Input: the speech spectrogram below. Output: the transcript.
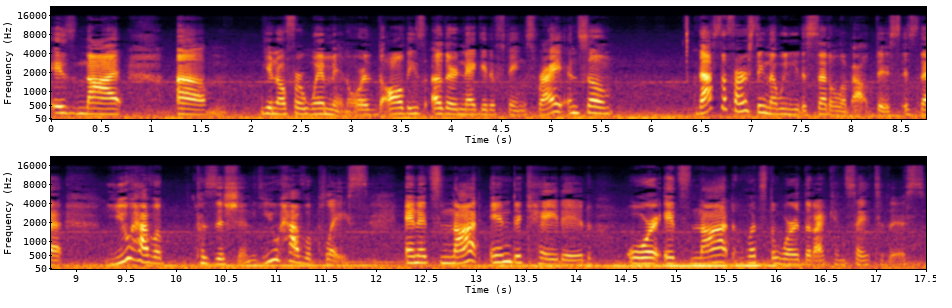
is not um you know for women or all these other negative things right and so that's the first thing that we need to settle about this is that you have a position you have a place and it's not indicated or it's not what's the word that I can say to this?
